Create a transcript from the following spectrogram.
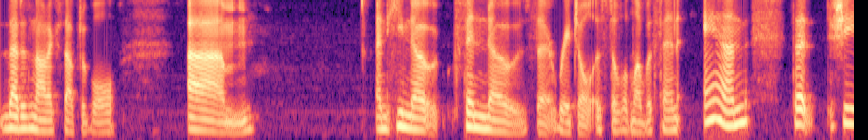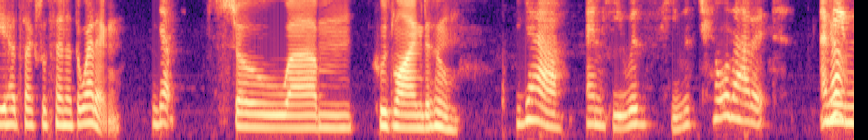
that is not acceptable. Um, and he know Finn knows that Rachel is still in love with Finn, and that she had sex with Finn at the wedding. Yep. So, um, who's lying to whom? Yeah, and he was he was chill about it. I Yeah. mean,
